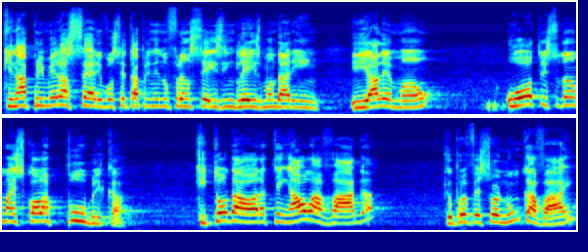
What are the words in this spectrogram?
que na primeira série você está aprendendo francês, inglês, mandarim e alemão. O outro estudando numa escola pública, que toda hora tem aula vaga, que o professor nunca vai,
